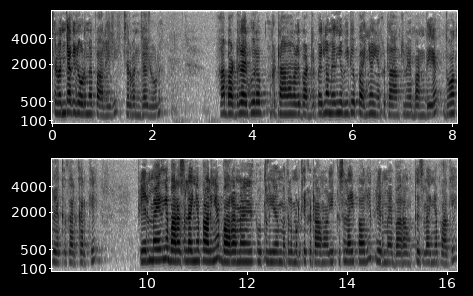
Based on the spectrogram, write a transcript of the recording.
54 ਕੁ ਜੋੜ ਮੈਂ ਪਾ ਲਈ ਜੀ 54 ਜੋੜ। ਆ ਬਾਰਡਰ ਹੈ ਪੂਰਾ ਕਟਾਵਾਂ ਵਾਲੇ ਬਾਰਡਰ। ਪਹਿਲਾਂ ਮੇਰੀਆਂ ਵੀਡੀਓ ਪਾਈਆਂ ਹੋਈਆਂ ਕਟਾਂ ਕਿਵੇਂ ਬਣਦੇ ਆ ਦੋਹਾਂ ਤੋਂ ਇੱਕ ਕਰ ਕਰਕੇ। ਫਿਰ ਮੈਂ ਇਹਦੀਆਂ 12 ਸਲਾਈਆਂ ਪਾ ਲਈਆਂ 12 ਮੈਂ ਉਤਲੀਆਂ ਮਤਲਬ ਮੁੜ ਕੇ ਕਟਾਂ ਵਾਲੀ ਇੱਕ ਸਲਾਈ ਪਾ ਲਈ, ਫਿਰ ਮੈਂ 12 ਉੱਤੇ ਸਲਾਈਆਂ ਪਾ ਕੇ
